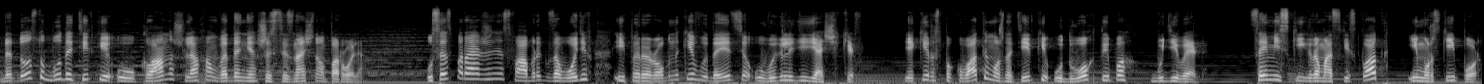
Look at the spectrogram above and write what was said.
де доступ буде тільки у клану шляхом ведення шестизначного пароля. Усе спорядження з фабрик, заводів і переробників видається у вигляді ящиків, які розпакувати можна тільки у двох типах будівель: це міський громадський склад і морський порт.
